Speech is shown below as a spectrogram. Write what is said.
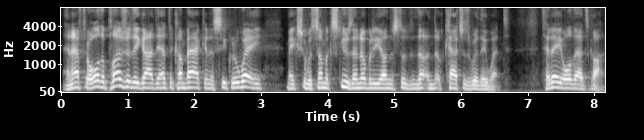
And after all the pleasure they got, they had to come back in a secret way, make sure with some excuse that nobody understood, catches where they went. Today, all that's gone.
